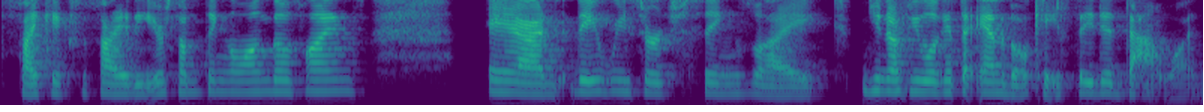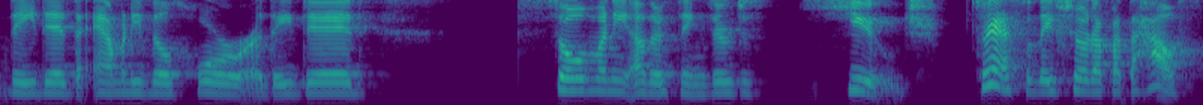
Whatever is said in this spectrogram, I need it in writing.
Psychic Society or something along those lines. And they researched things like, you know, if you look at the Annabelle case, they did that one. They did the Amityville horror. They did so many other things. They're just huge. So, yeah, so they showed up at the house.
